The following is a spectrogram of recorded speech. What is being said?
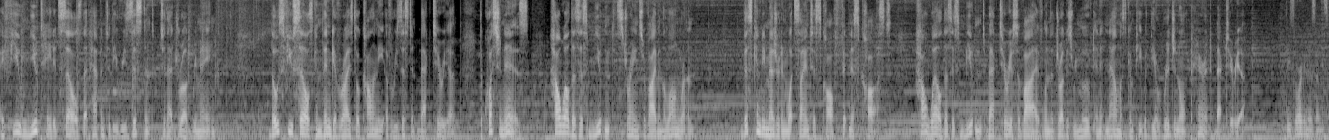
a few mutated cells that happen to be resistant to that drug remain. Those few cells can then give rise to a colony of resistant bacteria. The question is, how well does this mutant strain survive in the long run? This can be measured in what scientists call fitness costs. How well does this mutant bacteria survive when the drug is removed and it now must compete with the original parent bacteria? These organisms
